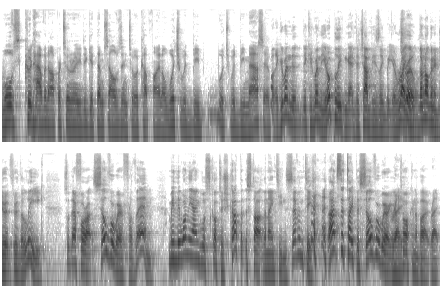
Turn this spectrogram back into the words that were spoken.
Wolves could have an opportunity to get themselves into a cup final, which would be which would be massive. Well, they could win the they could win the Europa League and get into Champions League, but you're right, True. they're not going to do it through the league. So therefore, silverware for them. I mean, they won the Anglo-Scottish Cup at the start of the 1970s. That's the type of silverware you're right. talking about. Right.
